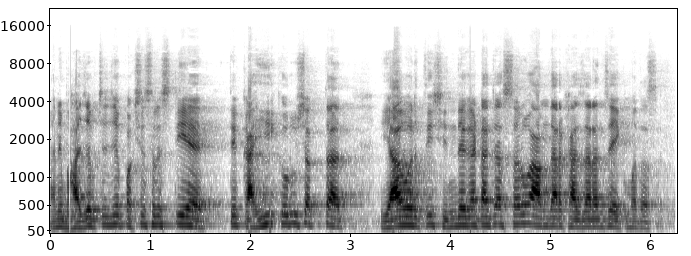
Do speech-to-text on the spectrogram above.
आणि भाजपचे जे पक्षश्रेष्ठी आहेत ते काहीही करू शकतात यावरती शिंदे गटाच्या सर्व आमदार खासदारांचं एकमत असेल.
